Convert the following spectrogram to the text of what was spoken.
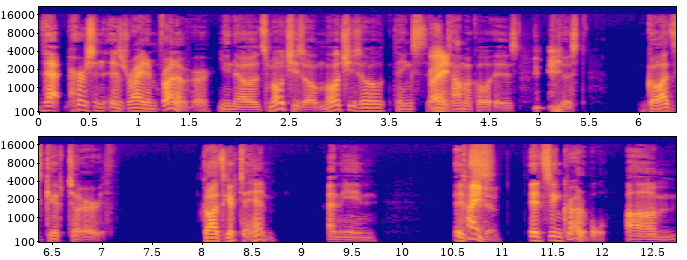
that person is right in front of her. You know, it's Mochizo. Mochizo thinks that Right. Tamako is just God's gift to Earth, God's gift to him. I mean, it's kind of. it's incredible. Um,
